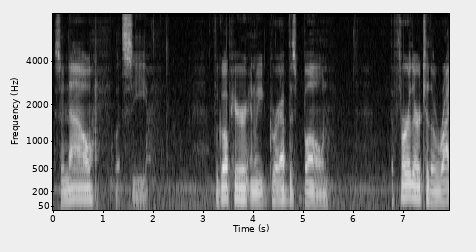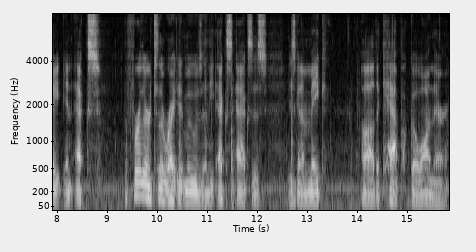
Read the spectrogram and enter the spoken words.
So now, let's see. If we go up here and we grab this bone, the further to the right in X, the further to the right it moves, and the X axis is going to make uh, the cap go on there.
